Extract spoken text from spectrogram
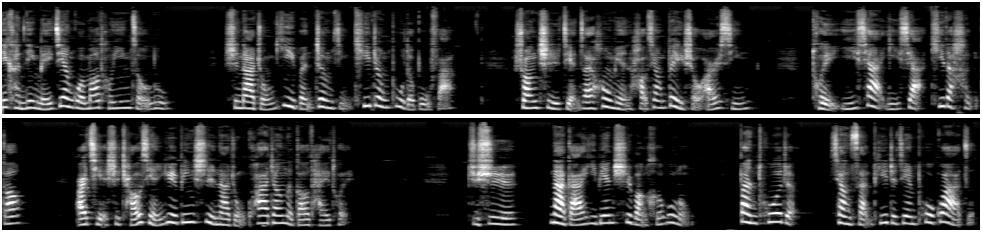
你肯定没见过猫头鹰走路，是那种一本正经踢正步的步伐，双翅剪在后面，好像背手而行，腿一下一下踢得很高，而且是朝鲜阅兵式那种夸张的高抬腿。只是那嘎一边翅膀合不拢，半拖着，像伞披着件破褂子，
